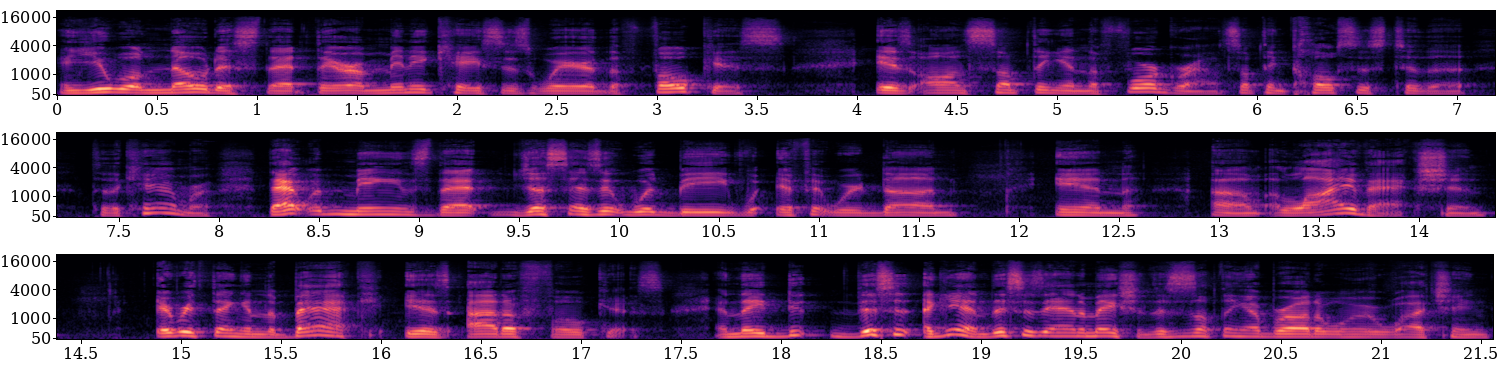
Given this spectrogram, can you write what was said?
and you will notice that there are many cases where the focus is on something in the foreground something closest to the to the camera. That would means that just as it would be if it were done in um, live action everything in the back is out of focus. And they do this is again this is animation. This is something i brought up when we were watching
